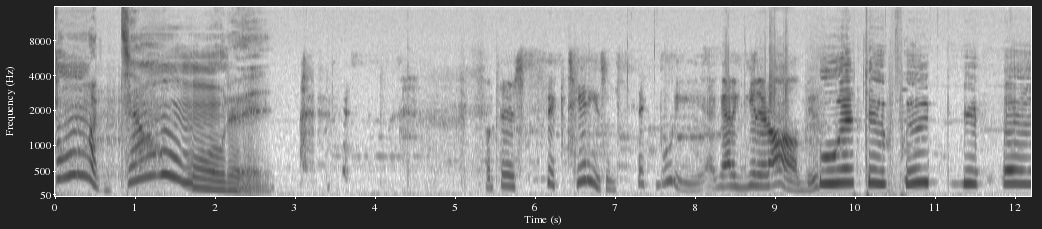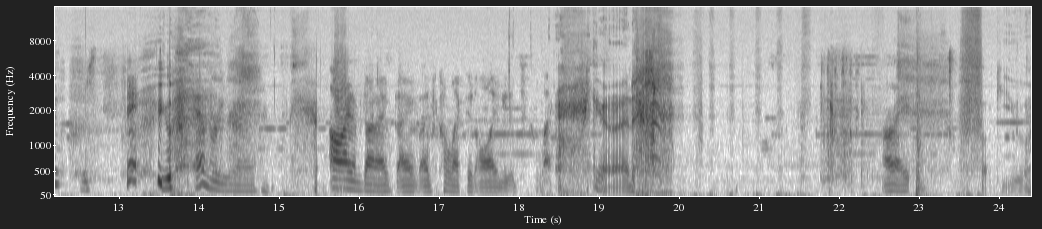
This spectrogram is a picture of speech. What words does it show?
Oh, down it. But there's thick titties and thick booty. I gotta get it all, dude. What the fuck? There's thick everywhere. Alright, I'm done. I've, I've, I've collected all I needed to collect. Oh God. Alright. Fuck you.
